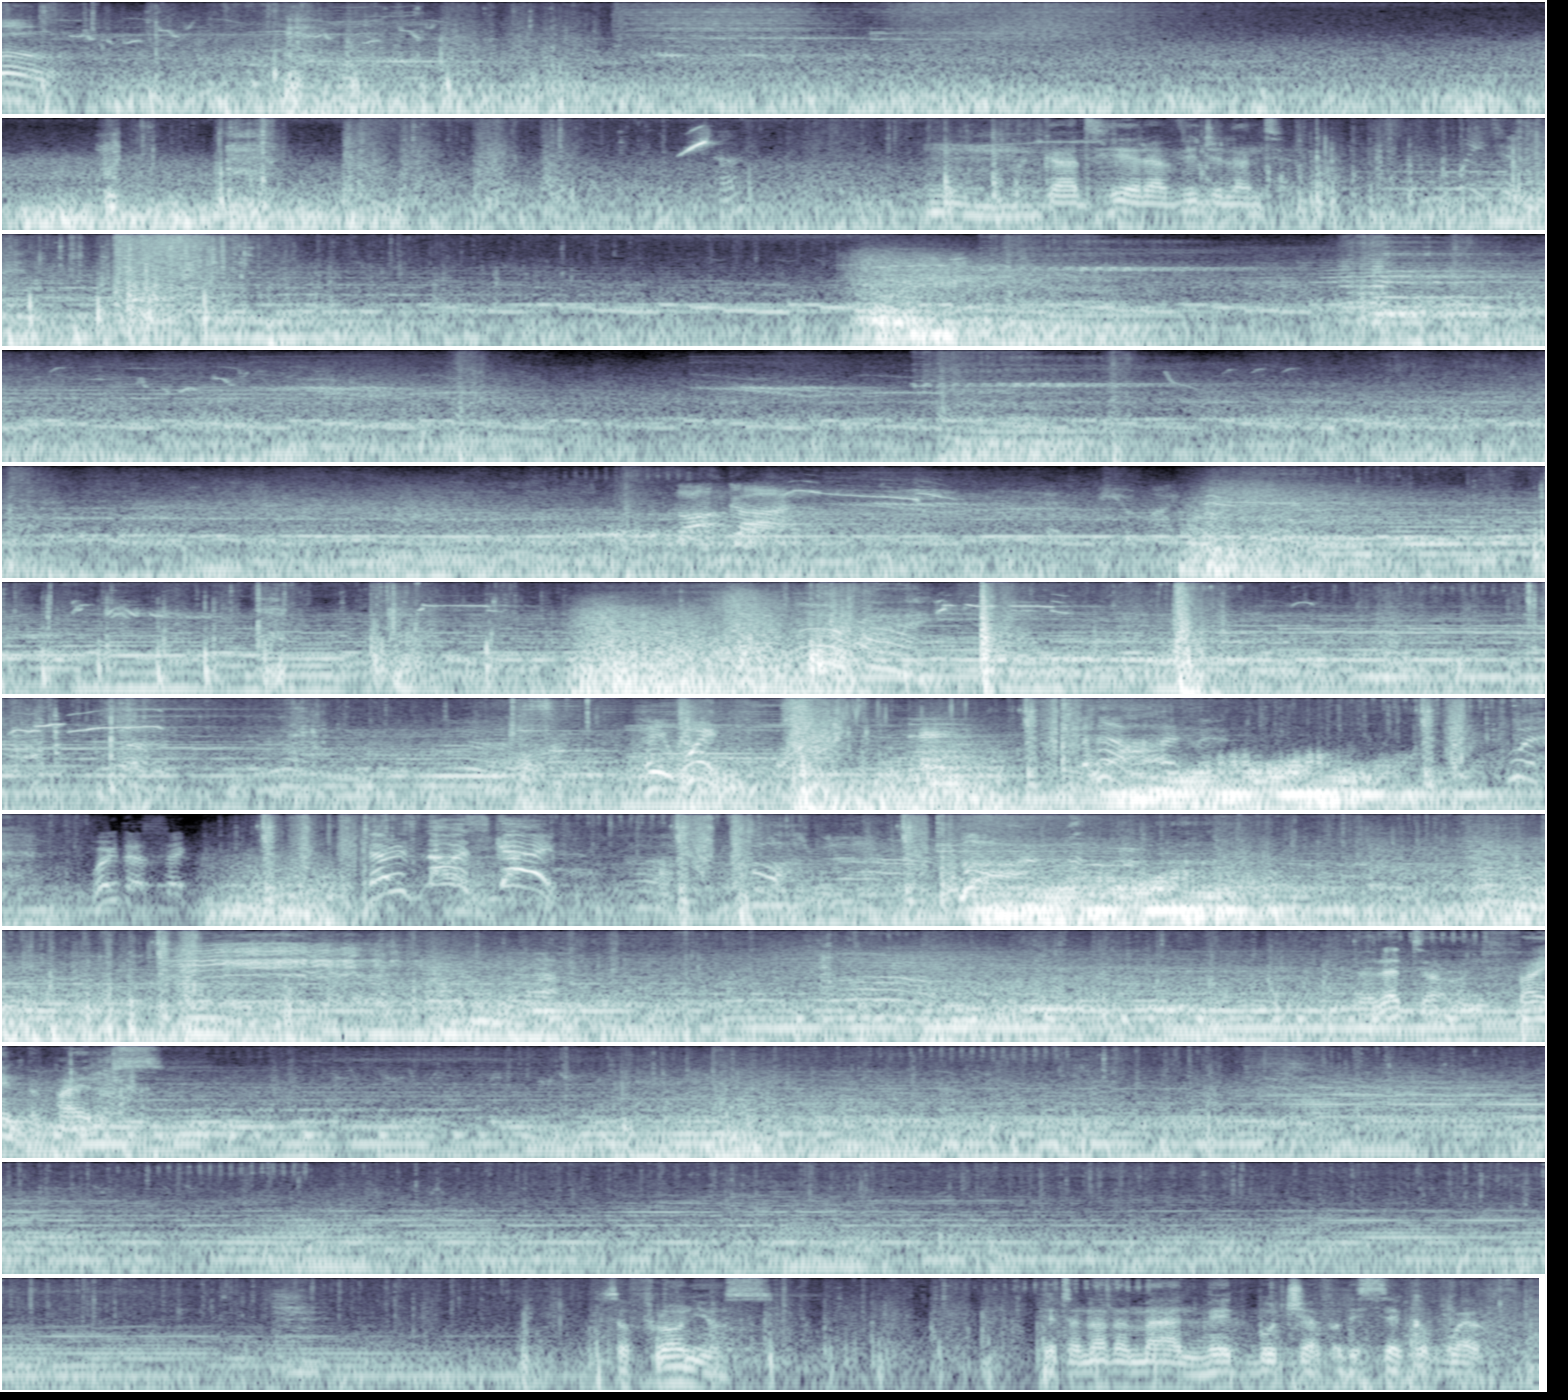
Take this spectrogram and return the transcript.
Whoa. Mm, the guards here are vigilant. Long gone. Hey, wait! Wait a sec. There is no escape! Letter on fine papyrus. Sophronios. Yet another man made butcher for the sake of wealth.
